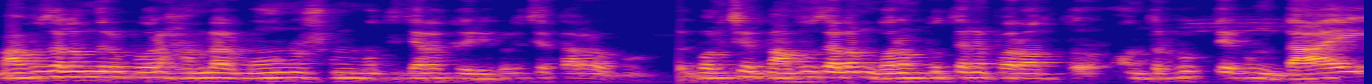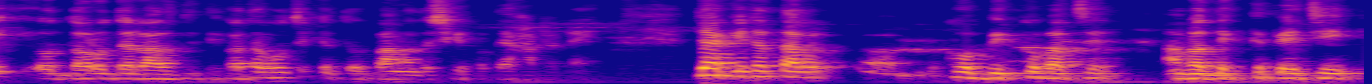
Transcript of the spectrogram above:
মাহফুজ আলমদের উপর হামলার মৌন সম্মতি যারা তৈরি করেছে, তারাও বলছে, মাহফুজ আলম গণভ্যুত্থানের পর অন্ত- অন্তর্ভুক্ত এবং দায় ও দরদের রাজনীতির কথা বলছে, কিন্তু বাংলাদেশ এই পথে হাঁটে নাই। যাক, এটা তার খুব বিক্ষোভ আছে। আমরা দেখতে পেয়েছি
